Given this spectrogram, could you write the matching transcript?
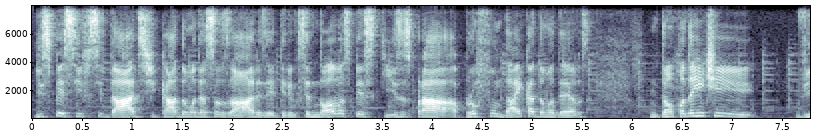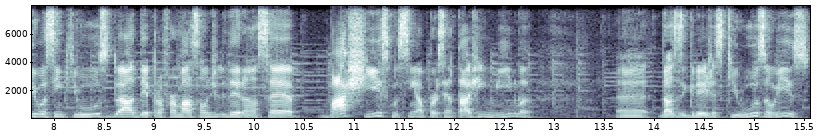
especificidades de cada uma dessas áreas, aí teriam que ser novas pesquisas para aprofundar em cada uma delas. Então, quando a gente viu assim que o uso do EAD para formação de liderança é baixíssimo, assim, a porcentagem mínima é, das igrejas que usam isso,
